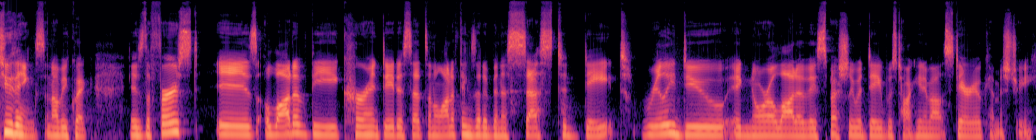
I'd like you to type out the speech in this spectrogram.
two things, and I'll be quick. Is the first is a lot of the current data sets and a lot of things that have been assessed to date really do ignore a lot of, especially what Dave was talking about, stereochemistry.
